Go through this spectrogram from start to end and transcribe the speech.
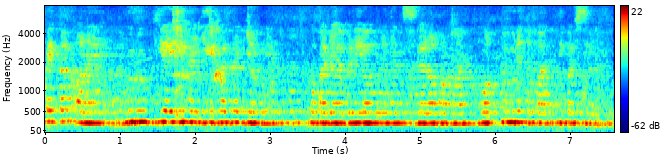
disampaikan oleh Guru Kiai Haji Bahran Jamil kepada beliau dengan segala hormat, waktu dan tempat dipersilakan.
